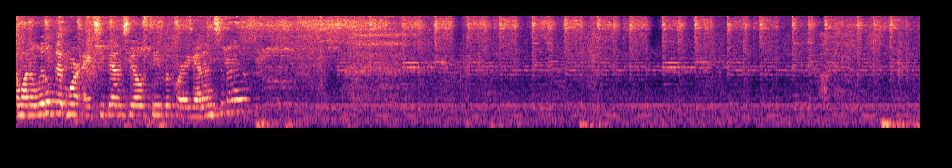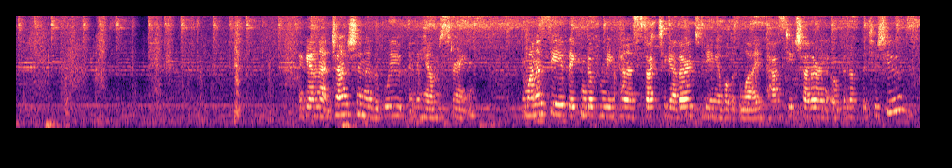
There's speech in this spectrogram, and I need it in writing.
I want a little bit more IT band TLC before I get into this. Again, that junction of the glute and the hamstring. You want to see if they can go from being kind of stuck together to being able to glide past each other and open up the tissues.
